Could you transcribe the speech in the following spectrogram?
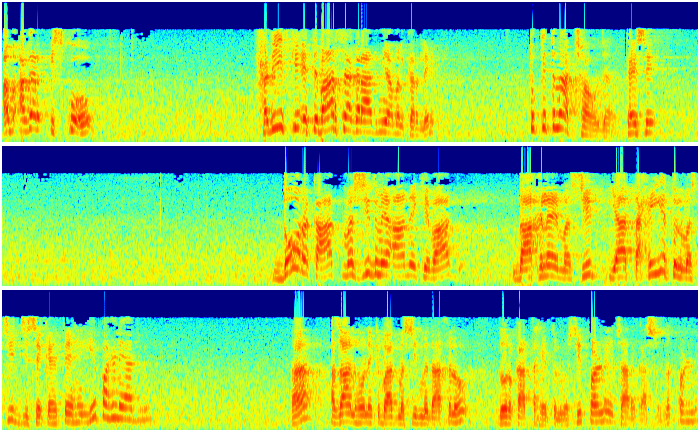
اب اگر اس کو حدیث کے اعتبار سے اگر آدمی عمل کر لے، تو کتنا اچھا ہو جائے، کیسے؟ دو رکعت مسجد میں آنے کے بعد داخلہ مسجد یا تحیت المسجد جسے کہتے ہیں، یہ پڑھ لے آدمی۔ ہاں اذان ہونے کے بعد مسجد میں داخل ہو دو رکعت تحیت المسجد پڑھ لے، چار رکعت سنت پڑھ لے۔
